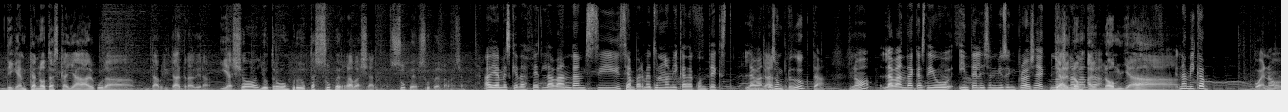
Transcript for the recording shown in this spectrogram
diguem que notes que hi ha alguna de, de veritat darrere. I això jo ho trobo un producte super rebaixat, super, super rebaixat. Aviam, és que de fet la banda en si, si em permets una mica de context, la banda és un producte, no? La banda que es diu Intelligent Music Project no ja és el una nom, banda... el nom ja... Una mica, bueno,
